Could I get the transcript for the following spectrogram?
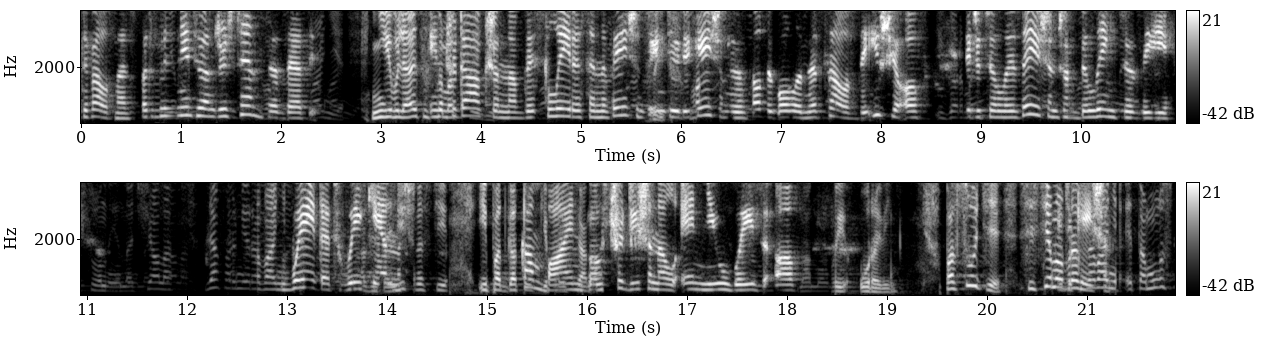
developments. But we need to understand that не является самоцелью. introduction of this latest innovations into education is not the goal in itself. The issue of digitalization should be linked to the way that we can личности и подготовки combine профессионалов both traditional and new ways of на новый уровень. По сути, система образования – это мост,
